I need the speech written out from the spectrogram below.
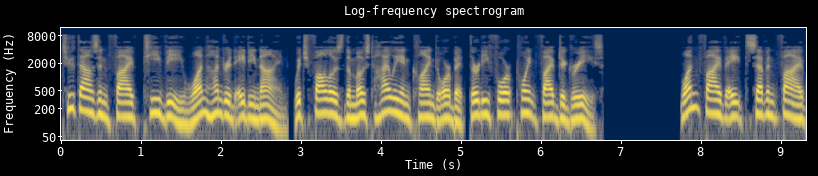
2005 TV 189, which follows the most highly inclined orbit 34.5 degrees 15875-1996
